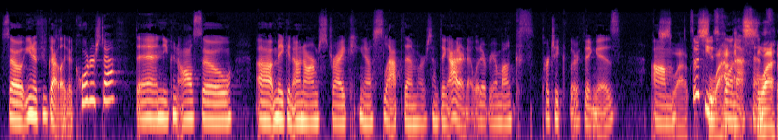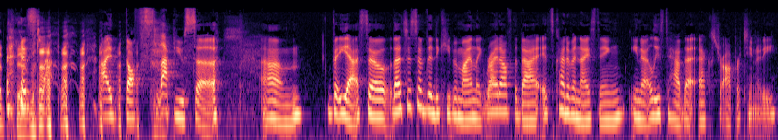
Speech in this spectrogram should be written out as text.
so you know if you've got like a quarter staff, then you can also uh, make an unarmed strike you know slap them or something i don't know whatever your monk's particular thing is um, slap, so it's useful in that sense slap them. Slap. I doth slap you, sir. Um, but yeah, so that's just something to keep in mind. Like right off the bat, it's kind of a nice thing, you know, at least to have that extra opportunity.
